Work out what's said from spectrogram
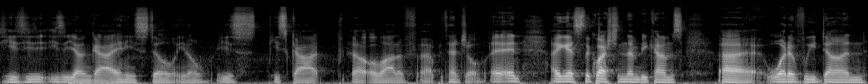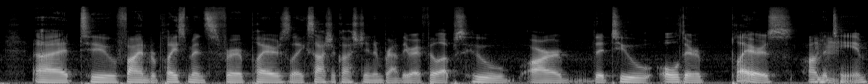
he's he, he's a young guy, and he's still, you know, he's he's got a, a lot of uh, potential. And, and I guess the question then becomes, uh, what have we done? Uh, to find replacements for players like Sacha Kljestan and Bradley Wright Phillips, who are the two older players on the Mhm. team,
